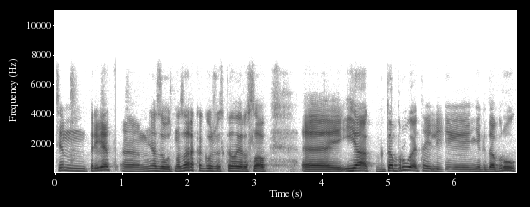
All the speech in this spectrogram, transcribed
Всем привет, э, меня зовут Назар, как уже сказал Ярослав. Э, я к добру это или не к добру,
